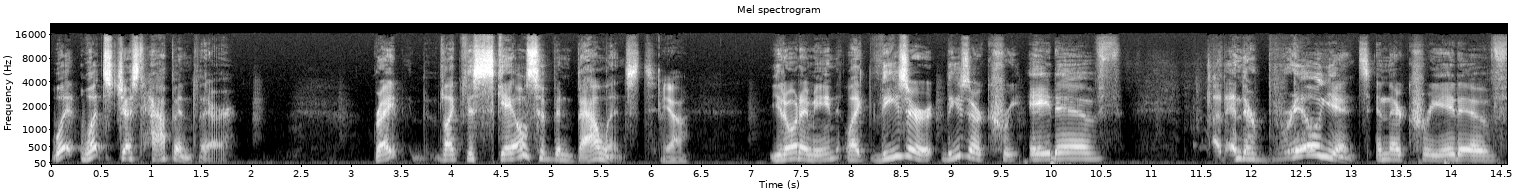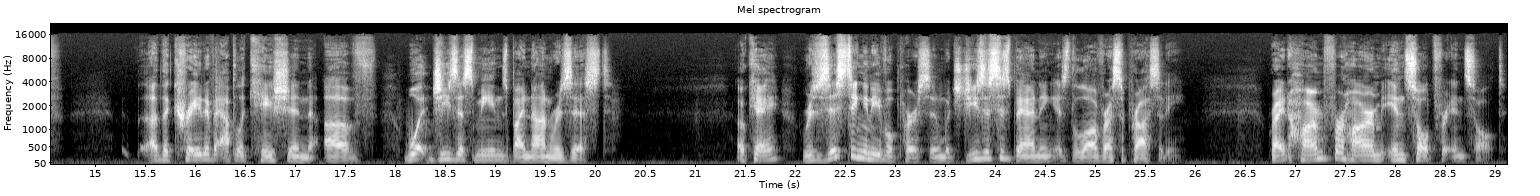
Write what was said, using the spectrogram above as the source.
What what's just happened there? Right? Like the scales have been balanced. Yeah. You know what I mean? Like these are these are creative and they're brilliant in their creative, uh, the creative application of what Jesus means by non-resist. Okay, resisting an evil person, which Jesus is banning, is the law of reciprocity. Right, harm for harm, insult for insult.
